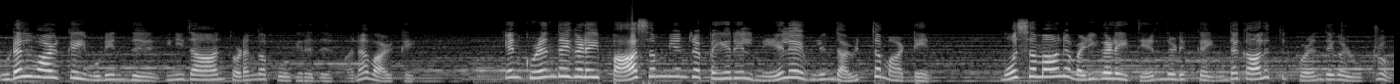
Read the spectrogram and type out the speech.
உடல் வாழ்க்கை முடிந்து இனிதான் தொடங்கப் போகிறது மன வாழ்க்கை. என் குழந்தைகளை பாசம் என்ற பெயரில் மேலே விழுந்து அழுத்த மாட்டேன். மோசமான வழிகளை தேர்ந்தெடுக்க இந்த காலத்து குழந்தைகள் ஒன்றும்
